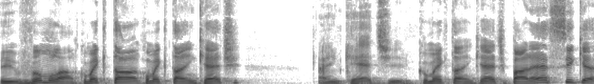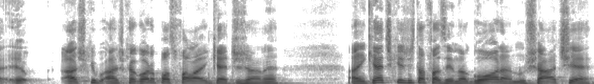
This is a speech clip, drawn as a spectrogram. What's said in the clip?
E vamos lá, como é que tá, como é que tá a enquete? A enquete, Como é que tá a enquete? Parece que. é- Eu acho que, acho que agora eu posso falar a enquete já, né? A enquete que a gente tá fazendo agora no chat é:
